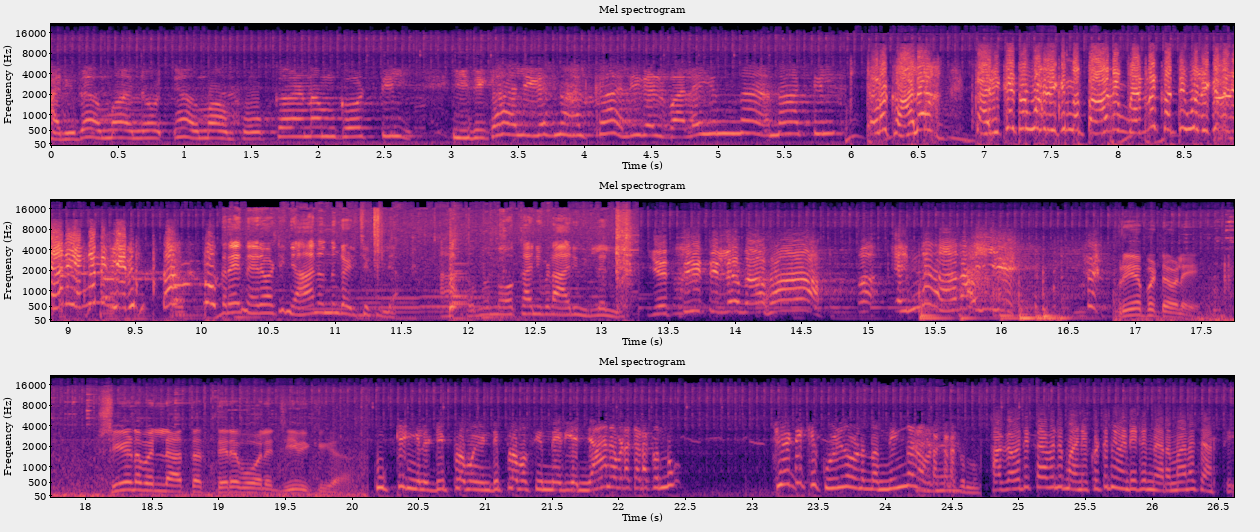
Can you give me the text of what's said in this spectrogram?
ഹരിത മനോജ്ഞമാം പൂക്കണം കോട്ടിൽ ഇരുകാലികൾ നാൽക്കാലികൾ വലയുന്ന നാട്ടിൽ. അത്രയും നേരമായിട്ട് ഞാനൊന്നും കഴിച്ചിട്ടില്ല. അതൊന്നും നോക്കാൻ ഇവിടെ ആരും ഇല്ലല്ലോ. എത്തിയിട്ടില്ല പ്രിയപ്പെട്ടവളെ ക്ഷീണമില്ലാത്ത തിര പോലെ ജീവിക്കുക. കുക്കിംഗിൽ ഡിപ്ലോമയും ഡിപ്ലോമസിയും നേടിയ ഞാൻ അവിടെ കിടക്കുന്നു. ചെടിക്ക് കുഴി തോണ്ടുന്ന നിങ്ങൾ അവിടെ കിടക്കുന്നു. ഭഗവതി കാവിൽ മണിക്കുട്ടിന് വേണ്ടിയിട്ട് നിർമ്മാണ ചാർത്തി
